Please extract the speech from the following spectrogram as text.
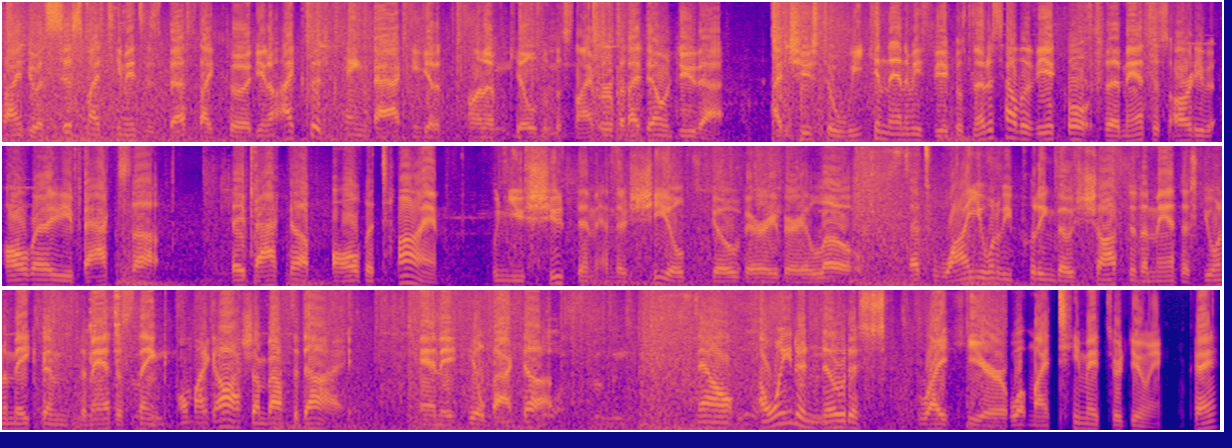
trying to assist my teammates as best I could. You know, I could hang back and get a ton of kills with a sniper, but I don't do that. I choose to weaken the enemy's vehicles. Notice how the vehicle, the Mantis already already backs up. They back up all the time when you shoot them and their shields go very, very low. That's why you want to be putting those shots to the Mantis. You want to make them, the Mantis think, oh my gosh, I'm about to die. And it, he'll back up. Now, I want you to notice right here what my teammates are doing, okay?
